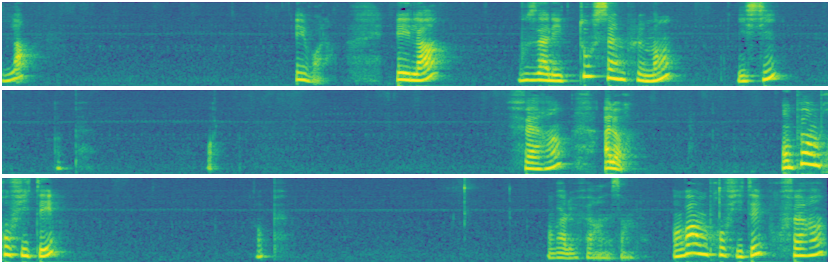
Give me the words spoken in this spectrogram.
Voilà. Voilà. Et là, vous allez tout simplement, ici, faire un. Alors, on peut en profiter. On va le faire ensemble. On va en profiter pour faire un,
